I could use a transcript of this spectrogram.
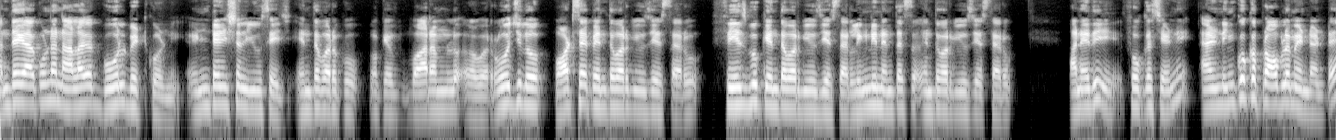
అంతేకాకుండా నాలాగా గోల్ పెట్టుకోండి. ఇంటెన్షనల్ యూసేజ్ ఎంతవరకు ఓకే వారంలో రోజులో వాట్సాప్ ఎంతవరకు యూజ్ చేస్తారు? ఫేస్బుక్ ఎంతవరకు యూజ్ చేస్తారు? లింక్డ్ఇన్ ఎంత ఎంతవరకు యూజ్ చేస్తారు? అనేది ఫోకస్ చేయండి. అండ్ ఇంకొక ప్రాబ్లం ఏంటంటే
